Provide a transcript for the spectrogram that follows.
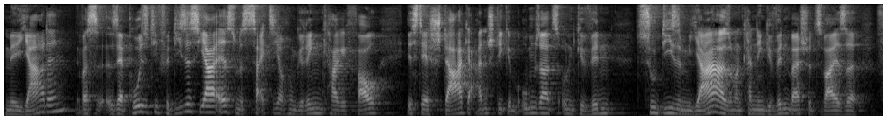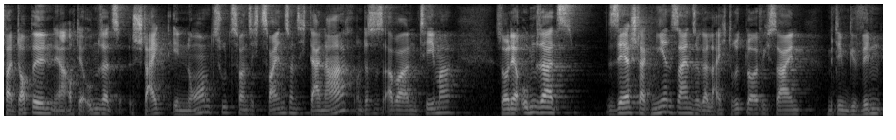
Milliarden. Was sehr positiv für dieses Jahr ist, und das zeigt sich auch im geringen KGV, ist der starke Anstieg im Umsatz und Gewinn zu diesem Jahr. Also man kann den Gewinn beispielsweise verdoppeln. Ja, auch der Umsatz steigt enorm zu 2022. Danach, und das ist aber ein Thema, soll der Umsatz sehr stagnierend sein, sogar leicht rückläufig sein. Mit dem Gewinn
